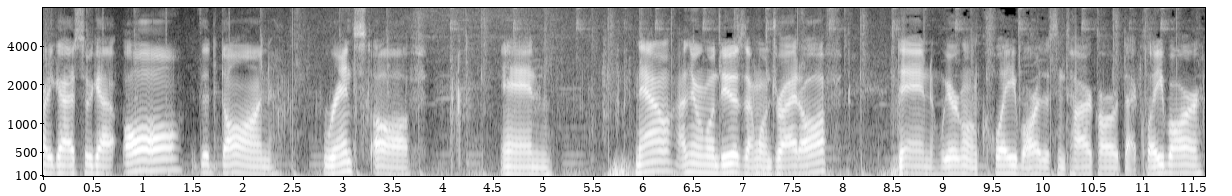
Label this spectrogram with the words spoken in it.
Alright guys, so we got all the Dawn rinsed off. And now, I think I'm gonna do is I'm gonna dry it off. Then we are gonna clay bar this entire car with that clay bar.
